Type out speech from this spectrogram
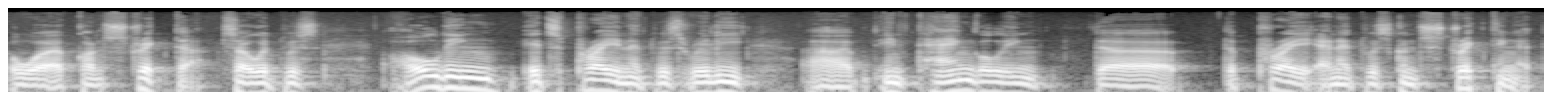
or a constrictor. So it was holding its prey, and it was really uh, entangling the the prey, and it was constricting it.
